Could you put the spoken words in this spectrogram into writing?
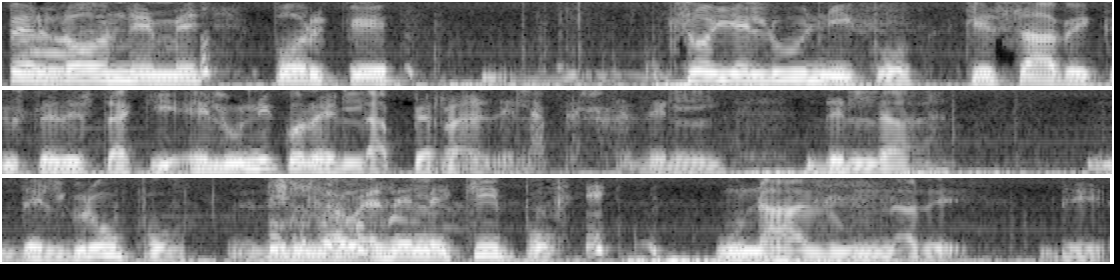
perdóneme, porque soy el único que sabe que usted está aquí, el único de la perra, de la perra, del, de la, del grupo, del, equipo. Una alumna de, de,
